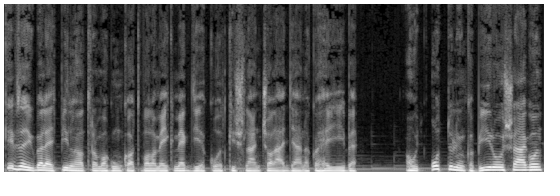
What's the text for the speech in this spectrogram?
Képzeljük bele egy pillanatra magunkat valamelyik meggyilkolt kislány családjának a helyébe, ahogy ott ülünk a bíróságon,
